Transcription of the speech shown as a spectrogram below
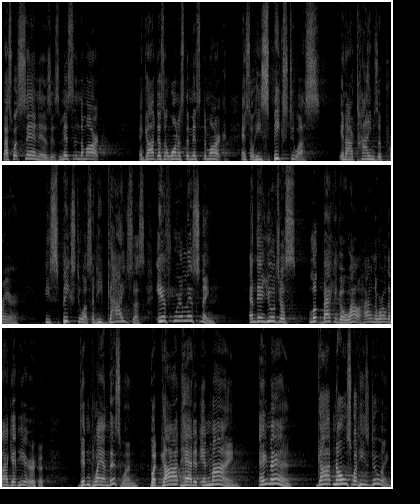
That's what sin is it's missing the mark. And God doesn't want us to miss the mark. And so He speaks to us in our times of prayer. He speaks to us and He guides us if we're listening. And then you'll just look back and go, wow, how in the world did I get here? Didn't plan this one, but God had it in mind. Amen. God knows what He's doing.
